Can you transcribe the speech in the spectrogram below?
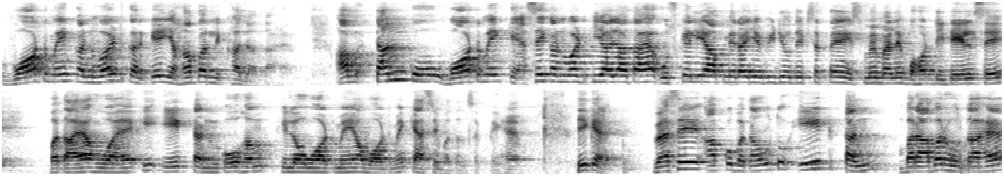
वॉट में कन्वर्ट करके यहाँ पर लिखा जाता है। अब टन को वॉट में कैसे कन्वर्ट किया जाता है, उसके लिए आप मेरा ये वीडियो देख सकते हैं। इसमें मैंने बहुत डिटेल से बताया हुआ है कि एक टन को हम किलोवाट में या वॉट में कैसे बदल सकते हैं। ठीक है? वैसे आपको बताऊँ तो एक टन बराबर होता है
